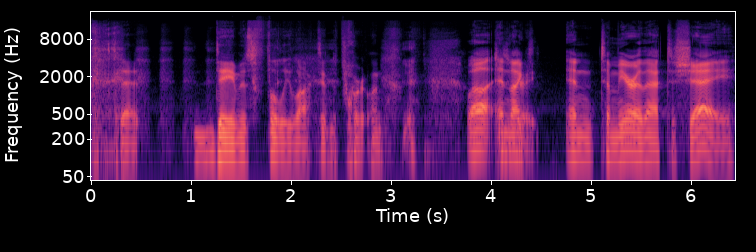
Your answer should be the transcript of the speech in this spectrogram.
that Dame is fully locked into Portland. Well, and like, great. and to mirror that to Shai,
